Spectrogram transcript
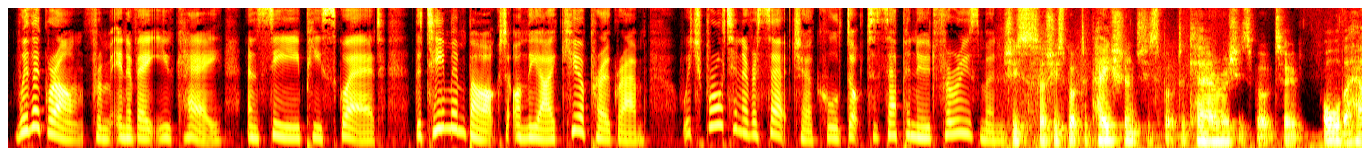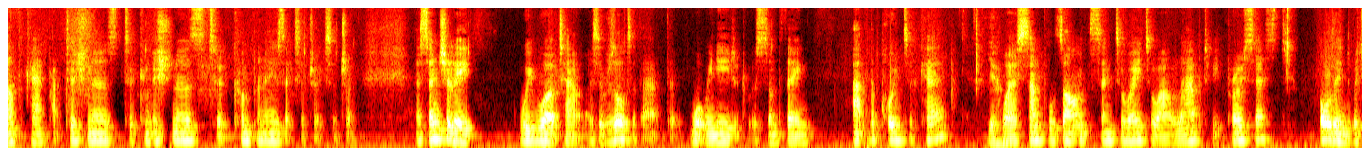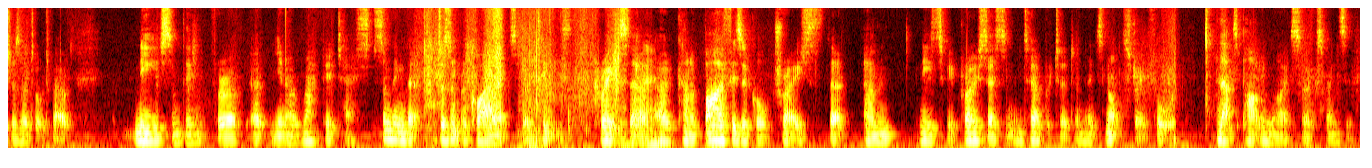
With a grant from Innovate UK and SETsquared, the team embarked on the ICURE programme, which brought in a researcher called Dr. Sepanud Faruzman. She, so she spoke to patients, she spoke to carers, she spoke to all the healthcare practitioners, to commissioners, to companies, etc., etc. Essentially, we worked out as a result of that that what we needed was something at the point of care, Yeah. where samples aren't sent away to our lab to be processed. All the individuals I talked about need something for a, a you know rapid test, something that doesn't require expertise, creates Okay. a, a kind of biophysical trace that um, needs to be processed and interpreted, and it's not straightforward. And that's partly why it's so expensive.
